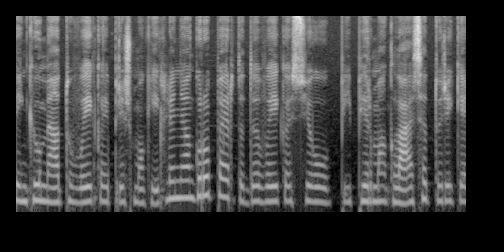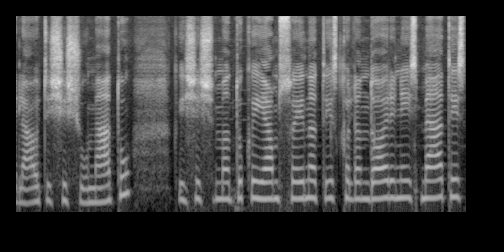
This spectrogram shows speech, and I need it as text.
penkių metų vaiką į priešmokyklinę grupę ir tada vaikas jau į pirmą klasę turi keliauti šešių metų, kai šeši metukai jam sueina tais kalendoriniais metais,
